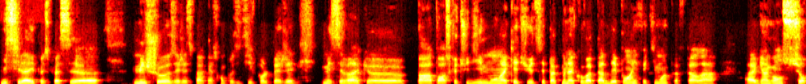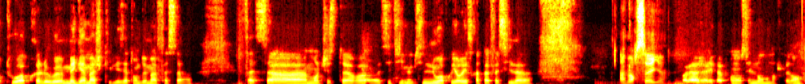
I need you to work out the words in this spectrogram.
d'ici là, il peut se passer mille choses et j'espère qu'elles seront positives pour le PSG. Mais c'est vrai que par rapport à ce que tu dis, mon inquiétude, c'est pas que Monaco va perdre des points. Effectivement, ils peuvent perdre à, à Guingamp, surtout après le méga match qui les attend demain face à, face à Manchester euh, City, même si nous, a priori, ce sera pas facile à, à Marseille. Voilà, j'allais pas prononcer le nom, non, je plaisante.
